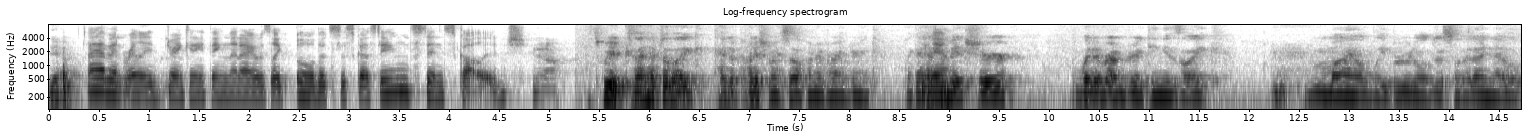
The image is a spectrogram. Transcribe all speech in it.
Yeah, I haven't really drank anything that I was like, oh, that's disgusting since college. yeah. It's weird because I have to like kind of punish myself whenever I drink. Like I have Yeah. to make sure whatever I'm drinking is like mildly brutal, just so that I know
